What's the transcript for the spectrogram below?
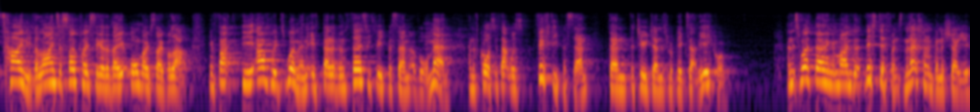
tiny. The lines are so close together they almost overlap. In fact, the average woman is better than 33% of all men. And of course, if that was 50%, then the two genders would be exactly equal. And it's worth bearing in mind that this difference, and the next one I'm going to show you,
